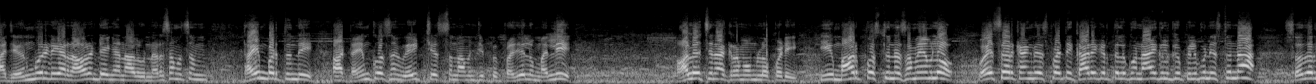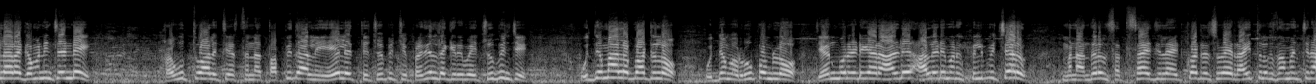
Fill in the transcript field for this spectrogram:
ఆ జగన్మోహన్ రెడ్డి గారు రావాలంటే ఇంకా నాలుగున్నర సంవత్సరం టైం పడుతుంది. ఆ టైం కోసం వెయిట్ చేస్తున్నామని చెప్పి ప్రజలు మళ్ళీ ఆలోచన క్రమంలో పడి ఈ మార్పు వస్తున్న సమయంలో వైఎస్ఆర్ కాంగ్రెస్ పార్టీ కార్యకర్తలకు నాయకులకు పిలుపునిస్తున్నా సోదరులారా గమనించండి. ప్రభుత్వాలు చేస్తున్న తప్పిదాలని ఏలెత్తి చూపించి ప్రజల దగ్గరికి పోయి చూపించి ఉద్యమాల బాటలో ఉద్యమ రూపంలో జగన్మోహన్ రెడ్డి గారు ఆల్రెడీ ఆల్రెడీ మనకు పిలిపించారు. మన అందరం సత్యసాయి జిల్లా హెడ్ క్వార్టర్స్ పోయి రైతులకు సంబంధించిన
